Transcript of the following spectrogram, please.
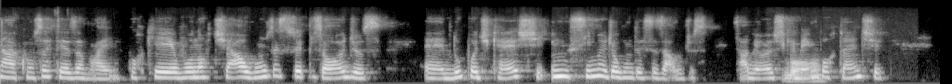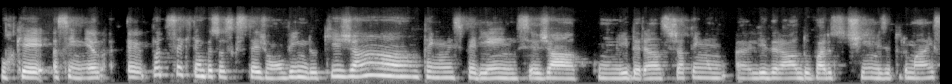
Ah, com certeza vai, porque eu vou nortear alguns desses episódios é, do podcast em cima de algum desses áudios, sabe? Eu acho que Bom. é bem importante Porque, assim, eu, eu, pode ser que tenham pessoas que estejam ouvindo que já tenham experiência, já com liderança, já tenham é, liderado vários times e tudo mais.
